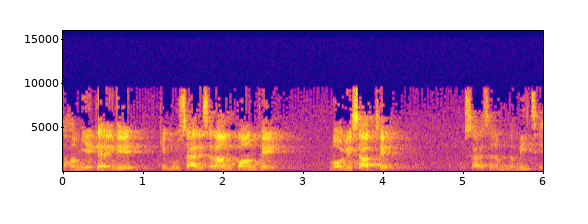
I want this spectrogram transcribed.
तो हम ये कहेंगे कि मूसा सलाम कौन थे? मौलवी साहब थे? मूसा सलाम नबी थे।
